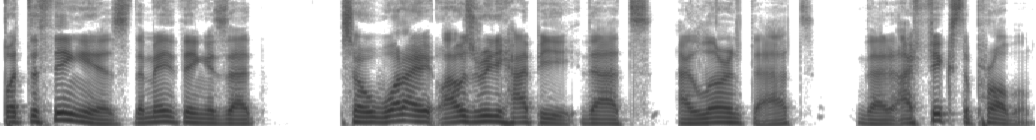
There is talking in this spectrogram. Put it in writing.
But the thing is, the main thing is that so what I I was really happy that I learned that that I fixed the problem.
